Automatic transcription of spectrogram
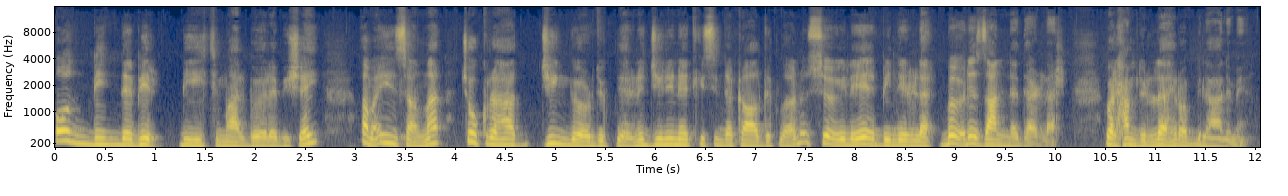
10 binde bir bir ihtimal böyle bir şey. Ama insanlar çok rahat cin gördüklerini, cinin etkisinde kaldıklarını söyleyebilirler. Böyle zannederler. Velhamdülillahi Rabbil Alemin.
